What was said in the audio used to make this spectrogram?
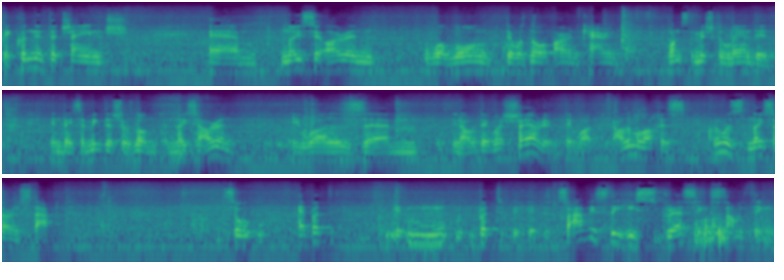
they couldn't interchange. Um, Noise were long, there was no Aron carrying. Once the Mishkan landed in Beis Hamikdash, there was no nice Aron. It was, um, you know, they were sharing. They were other malachas. It was nice Aron stopped. So, eh, but, but so obviously he's stressing something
